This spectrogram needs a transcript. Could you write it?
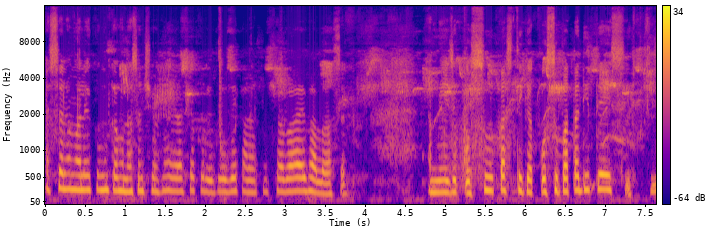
আসসালামু আলাইকুম, কেমন আছেন সবাই? আশা করি যে যেখানে আছেন সবাই ভালো আছেন। আমি এই যে কচু কাছ থেকে কচু পাতা দিতে এসেছি।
